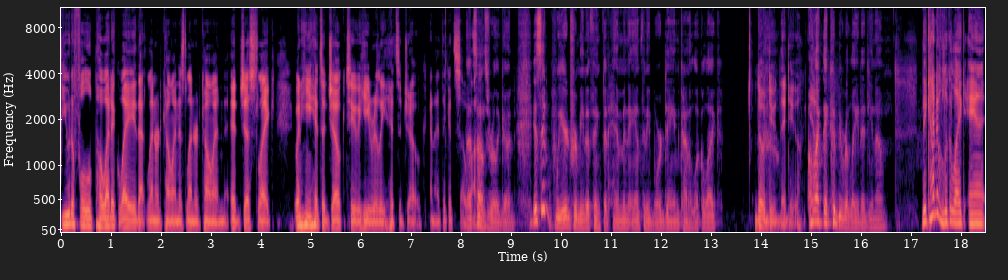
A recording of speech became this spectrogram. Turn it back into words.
beautiful, poetic way that Leonard Cohen is Leonard Cohen. It just like when he hits a joke too, he really hits a joke, and I think it's so. that funny. sounds really good. Is it weird for me to think that him and Anthony Bourdain kind of look alike? No, dude, they do. Or Yeah. like they could be related, you know? they kind of look alike, and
